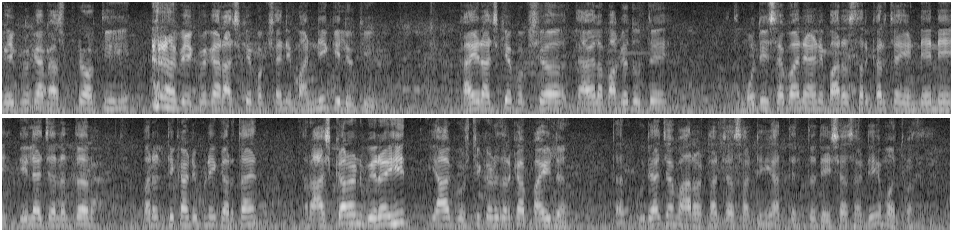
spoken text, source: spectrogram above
वेगवेगळ्या व्यासपीठावरती वेगवेगळ्या राजकीय पक्षांनी मांडणी केली होती. काही राजकीय पक्ष त्यावेळेला मागत होते. तर मोदी साहेबांनी आणि भारत सरकारच्या इंडियाने दिल्याच्या नंतर परत टीका टिप्पणी करतायत. राजकारण विरहित या गोष्टीकडे जर का पाहिलं तर उद्याच्या महाराष्ट्राच्यासाठी अत्यंत देशासाठी हे महत्त्वाचं आहे.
